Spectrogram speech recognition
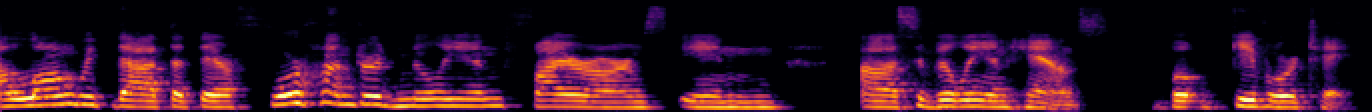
along with that, that there are 400 million firearms in uh, civilian hands, but give or take.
